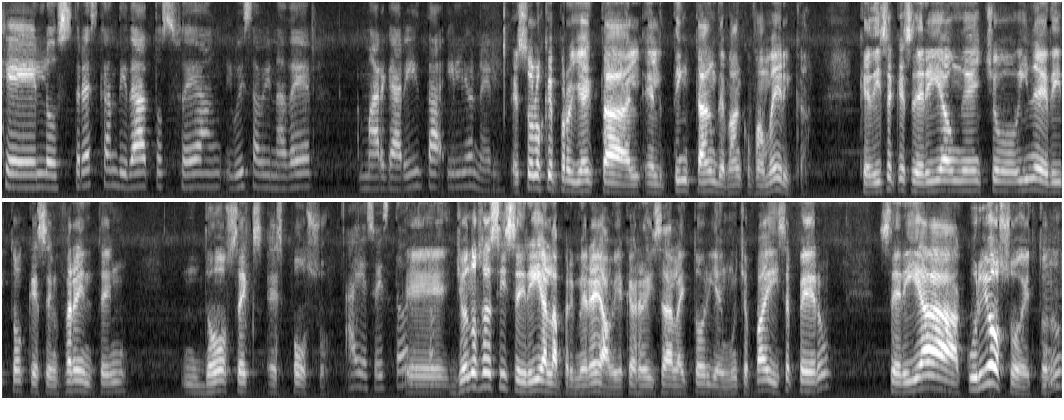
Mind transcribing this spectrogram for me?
que los tres candidatos sean Luis Abinader, Margarita y Leonel? Eso es lo que proyecta el, el think tank de Bank of America, que dice que sería un hecho inédito que se enfrenten dos ex esposos. Ay, eso es. Eh, yo no sé si sería la primera, había que revisar la historia en muchos países, pero sería curioso esto, ¿no?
